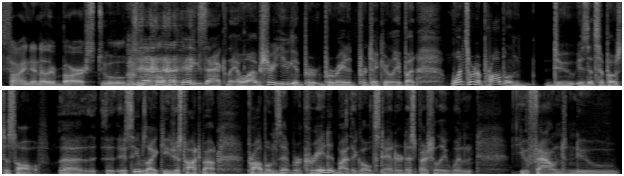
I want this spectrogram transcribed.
find another bar stool. exactly. Well, I'm sure you get ber- berated particularly, but what sort of problem do is it supposed to solve? Uh, it seems like you just talked about problems that were created by the gold standard, especially when you found new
